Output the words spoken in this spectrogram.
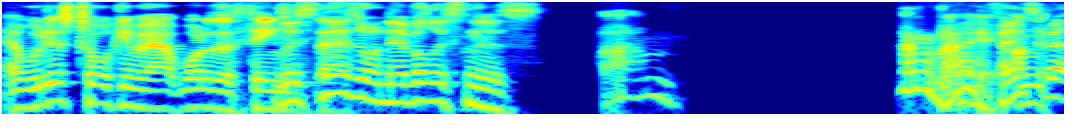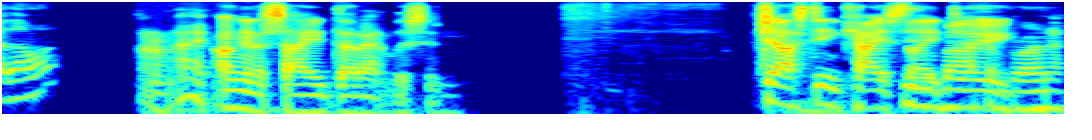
And we're just talking about what are the things listeners that, or never listeners. Um, I don't know. I'm about that one. I don't know. I'm going to say they don't listen, just in case they Mark do.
